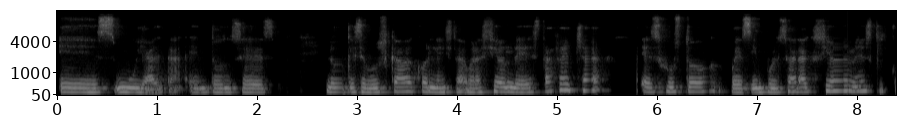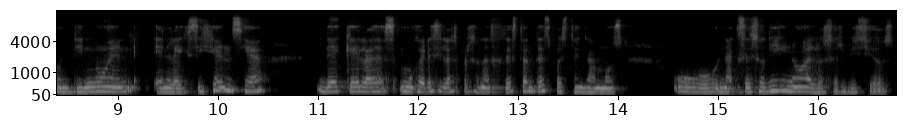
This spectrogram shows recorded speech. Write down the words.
es muy alta. Entonces, lo que se buscaba con la instauración de esta fecha es justo pues impulsar acciones que continúen en la exigencia de que las mujeres y las personas gestantes pues tengamos un acceso digno a los servicios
